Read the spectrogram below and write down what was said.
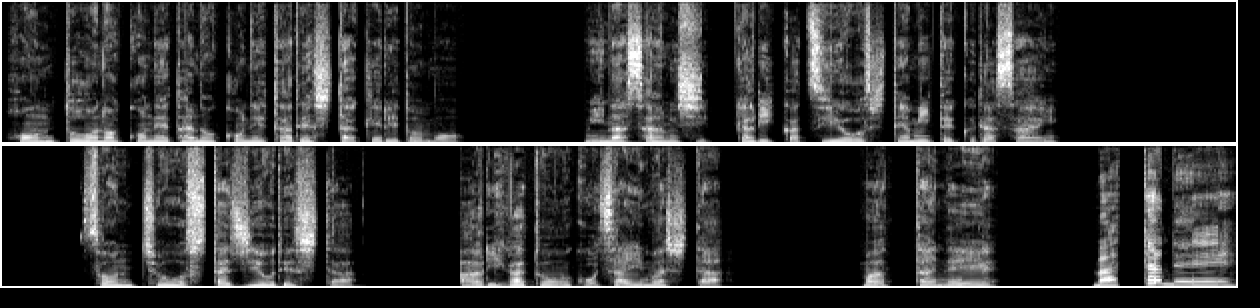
本当の小ネタの小ネタでしたけれども、皆さんしっかり活用してみてください。村長スタジオでした。ありがとうございました。まったねまったね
